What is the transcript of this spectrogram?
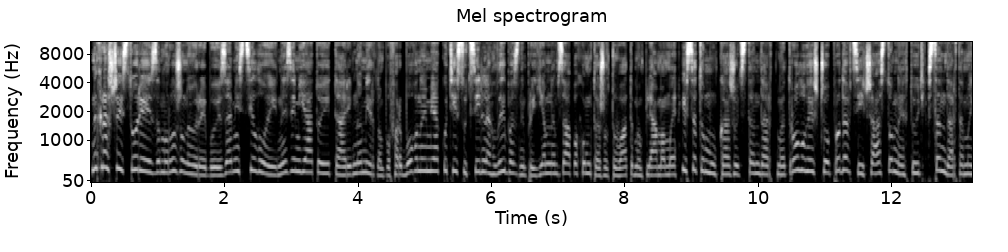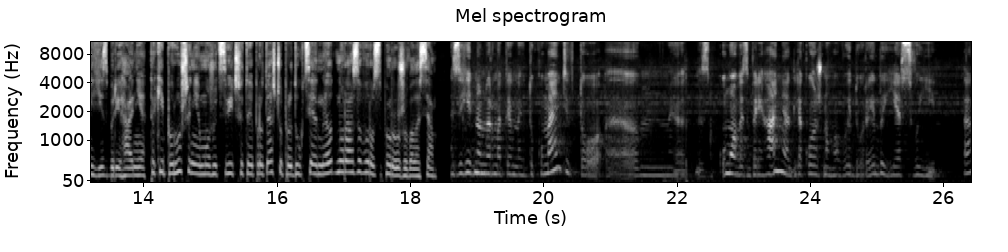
свіженькою. Найкраща історія із замороженою рибою замість цілої, незім'ятої та рівномірно пофарбованої м'якоті суцільна глиба з неприємним запахом та жовтуватими плямами. І все тому кажуть стандарт метрологи, що продавці часто нехтують стандартами її зберігання. Такі порушення можуть свідчити про те, що продукція неодноразово розморожувалася. Згідно нормативних документів, то з- умови зберігання для кожного виду риби є свої. Так?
